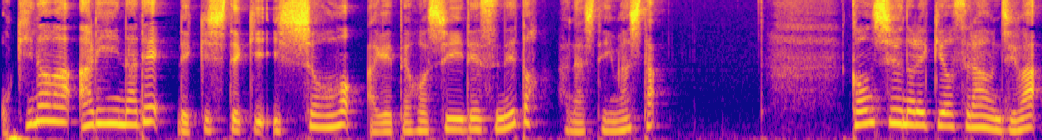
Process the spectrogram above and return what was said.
沖縄アリーナで歴史的一勝を挙げてほしいですねと話していました。今週のレキオスラウンジは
